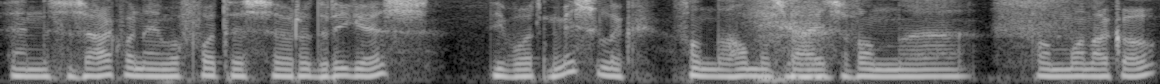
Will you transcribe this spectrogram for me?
En zijn zaakwaarnemer Fortes Rodriguez... die wordt misselijk van de handelswijze van, eh, van Monaco.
